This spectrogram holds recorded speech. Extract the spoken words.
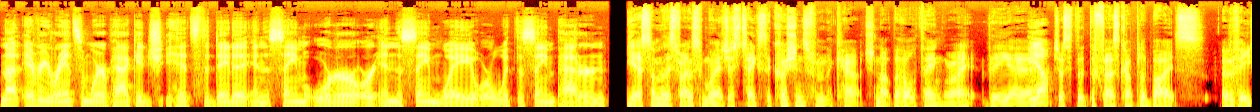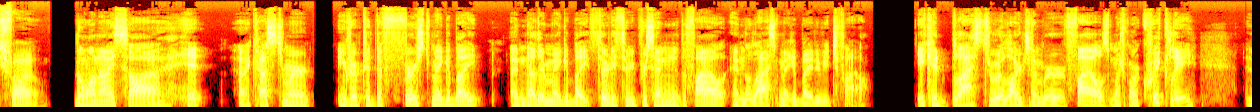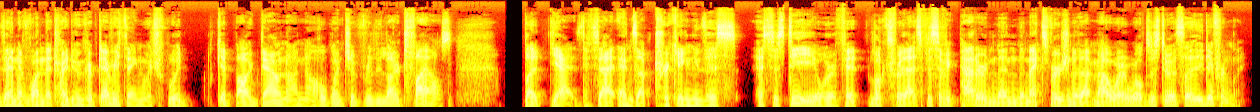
not every ransomware package hits the data in the same order or in the same way or with the same pattern. Yeah, some of this ransomware just takes the cushions from the couch, not the whole thing, right? The uh, yep. just the, the first couple of bytes of each file. The one I saw hit a customer encrypted the first megabyte, another megabyte 33% into the file, and the last megabyte of each file. It could blast through a large number of files much more quickly than if one that tried to encrypt everything, which would get bogged down on a whole bunch of really large files. But yeah, if that ends up tricking this SSD, or if it looks for that specific pattern, then the next version of that malware will just do it slightly differently.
